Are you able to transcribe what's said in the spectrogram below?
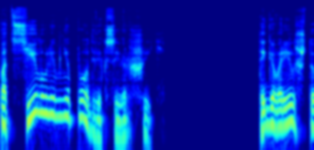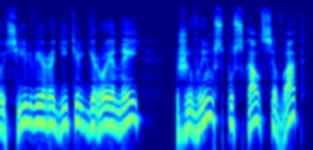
под силу ли мне подвиг совершить. Ты говорил, что Сильвия, родитель героя Ней, живым спускался в ад —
